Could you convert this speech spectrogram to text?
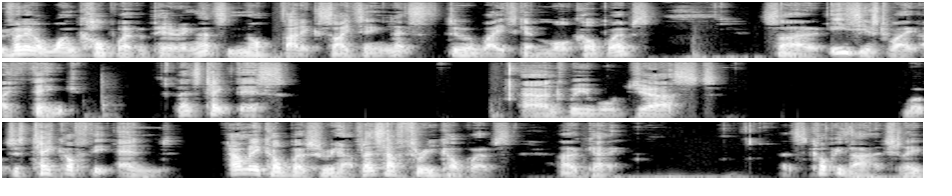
We've only got one cobweb appearing. That's not that exciting. Let's do a way to get more cobwebs. So, easiest way, I think, let's take this and we will just, we'll just take off the end. How many cobwebs do we have? Let's have three cobwebs. Okay. Let's copy that actually.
